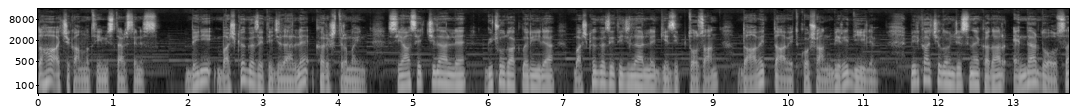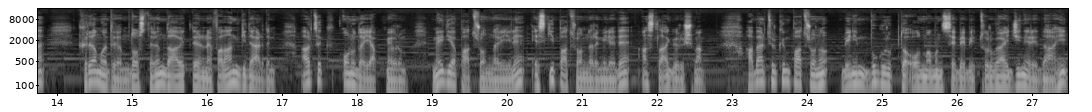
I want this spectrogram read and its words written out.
Daha açık anlatayım isterseniz. Beni başka gazetecilerle karıştırmayın. Siyasetçilerle, güç odaklarıyla, başka gazetecilerle gezip tozan, davet davet koşan biri değilim. Birkaç yıl öncesine kadar ender de olsa kıramadığım dostların davetlerine falan giderdim. Artık onu da yapmıyorum. Medya patronları ile eski patronlarım ile de asla görüşmem. Habertürk'ün patronu benim bu grupta olmamın sebebi Turgay Ciner'i dahi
